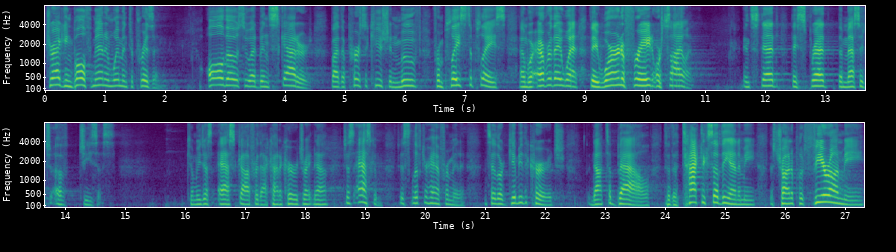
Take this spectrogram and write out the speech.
dragging both men and women to prison. All those who had been scattered by the persecution moved from place to place, and wherever they went, they weren't afraid or silent. Instead, they spread the message of Jesus. Can we just ask God for that kind of courage right now? Just ask Him. Just lift your hand for a minute and say, Lord, give me the courage not to bow to the tactics of the enemy that's trying to put fear on me.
